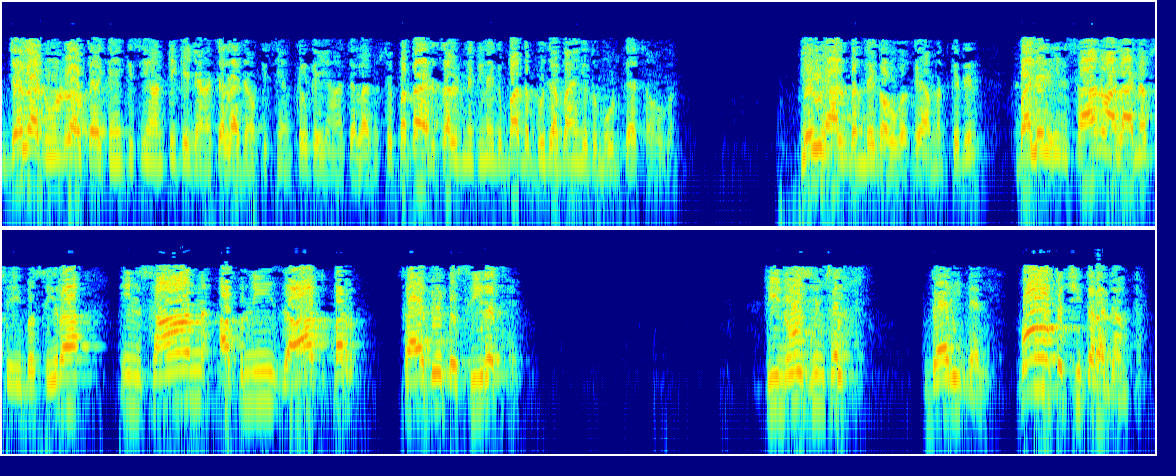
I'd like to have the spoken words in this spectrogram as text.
جگہ ڈھونڈ رہا ہوتا ہے، کہیں کسی آنٹی کے یہاں چلا جاؤں، کسی انکل کے یہاں چلا جاؤں۔ اسے پتا ہے ریزلٹ نکلنے کے بعد ابو جب آئیں گے تو موڈ کیسا ہوگا؟ یہی حال بندے کا ہوگا قیامت کے دن۔ بھلے انسان والا نب سے ہی بصیرہ، انسان اپنی ذات پر صاحب بصیرت ہے۔ He knows himself very well بہت اچھی طرح جانتا ہے۔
